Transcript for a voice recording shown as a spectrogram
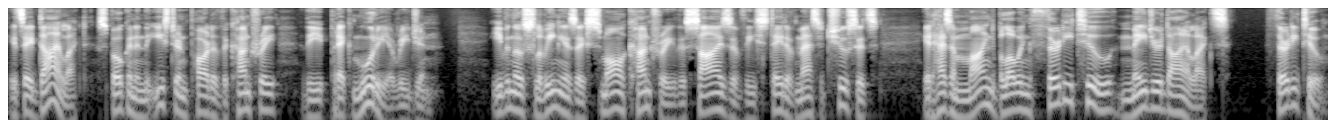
It's a dialect spoken in the eastern part of the country, the Prekmurje region. Even though Slovenia is a small country the size of the state of Massachusetts, it has a mind blowing 32 major dialects. 32.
